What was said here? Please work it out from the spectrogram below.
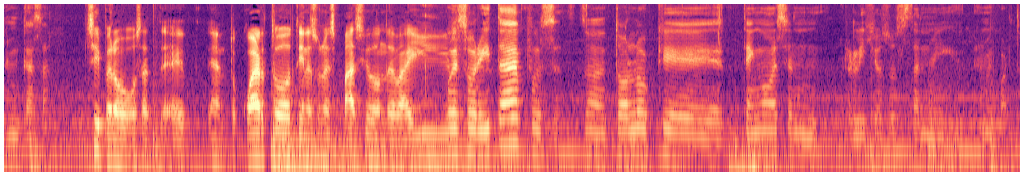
En mi casa. Sí, pero, o sea, en tu cuarto tienes un espacio donde va a ir. Pues ahorita, pues to- todo lo que tengo es en religioso está en mi, en mi cuarto.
